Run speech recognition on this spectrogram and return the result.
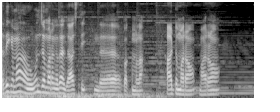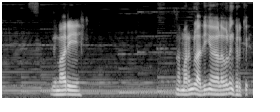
அதிகமாக ஊஞ்ச மரங்க தான் ஜாஸ்தி இந்த பக்கமெல்லாம். காட்டு மரம் மரம். இது மாதிரி இந்த மரங்கள் அதிக அளவில் இங்கே இருக்குது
